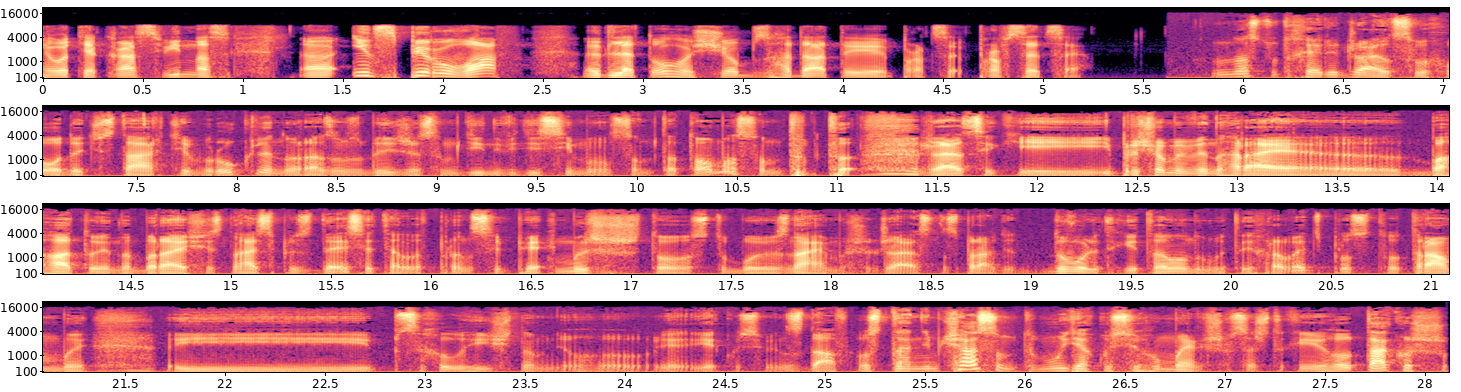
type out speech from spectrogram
І от якраз він нас е, інспірував для того, щоб згадати про це про все це. У нас тут Херрі Джайлс виходить в старті Брукліну разом з Бріджесом Дінвіді Сімонсом та Томасом. Тобто Джайлс, який. І причому він грає е, багато і набирає 16 плюс 10, але в принципі ми ж то з тобою знаємо, що Джайлс насправді доволі такий талановитий гравець, просто травми і психологічно в нього якось він здав останнім часом, тому якось його менше. Все ж таки, його також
